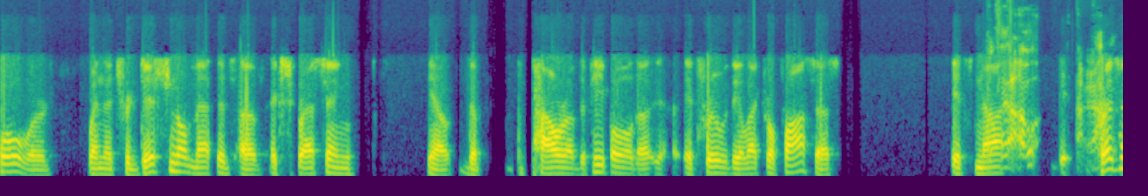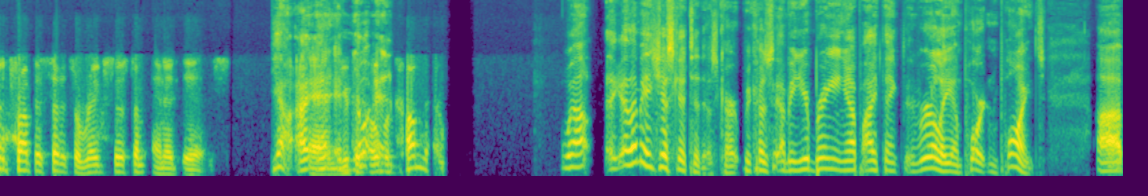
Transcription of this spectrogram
forward when the traditional methods of expressing, you know, the power of the people the, through the electoral process it's not. Okay, I, I, President Trump has said it's a rigged system, and it is. Yeah, I, and, and, you can no, overcome that. Well, uh, let me just get to this, Kurt, because I mean you're bringing up, I think, really important points. Uh,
